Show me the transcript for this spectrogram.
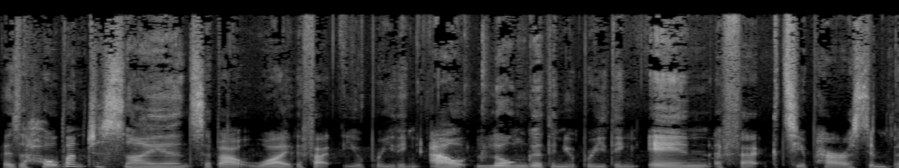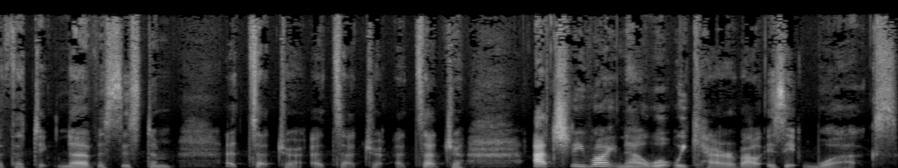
There's a whole bunch of science about why the fact that you're breathing out longer than you're breathing in affects your parasympathetic nervous system, etc., etc., etc. Actually, right now, what we care about is it works.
